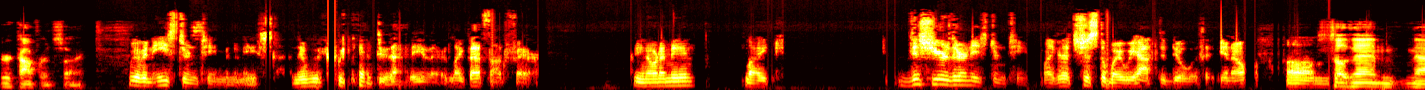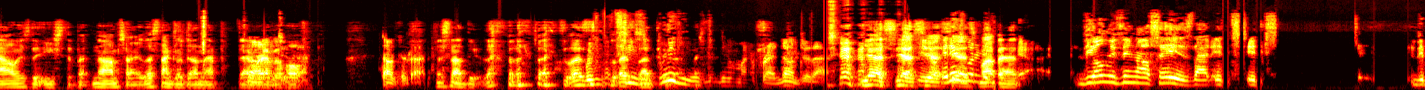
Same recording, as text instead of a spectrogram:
or conference. Sorry. We have an Eastern team in an East. I mean, we, we can't do that either. Like, that's not fair. You know what I mean? Like, this year they're an Eastern team. Like, that's just the way we have to deal with it, you know? Um, So then now is the East the best? No, I'm sorry. Let's not go down that that No, rabbit do hole. that. Don't do that. Let's not do that. let's, let's, We've let's season not do that. previews to do, my friend. Don't do that. Yes, yes, You know, yes, it is yes. My is. bad. The only thing I'll say is that it's it's the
